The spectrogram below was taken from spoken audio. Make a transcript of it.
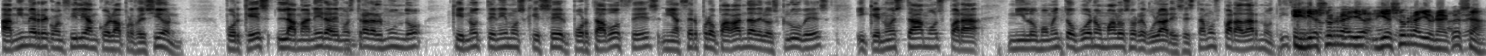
a mí me reconcilian con la profesión, porque es la manera de mostrar al mundo que no tenemos que ser portavoces ni hacer propaganda de los clubes y que no estamos para ni los momentos buenos, malos o regulares, estamos para dar noticias. Y yo subrayo, yo subrayo una cosa.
